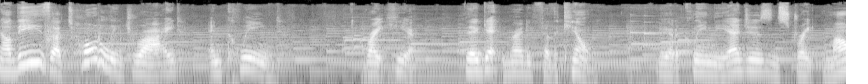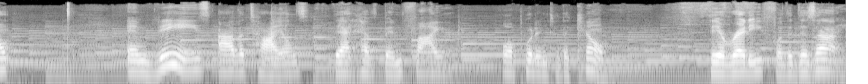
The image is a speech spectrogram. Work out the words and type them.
Now these are totally dried and cleaned right here. They're getting ready for the kiln. You gotta clean the edges and straighten them out. And these are the tiles that have been fired or put into the kiln. They're ready for the design.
